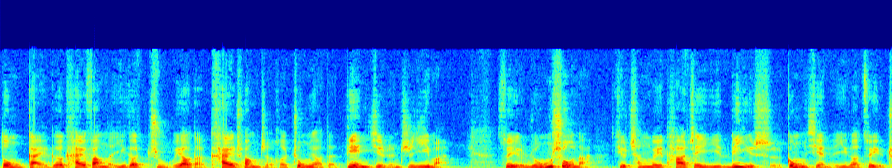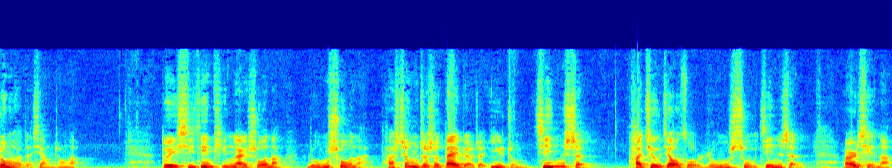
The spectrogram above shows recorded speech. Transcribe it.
东改革开放的一个主要的开创者和重要的奠基人之一嘛，所以榕树呢就成为他这一历史贡献的一个最重要的象征了。对习近平来说呢，榕树呢它甚至是代表着一种精神，它就叫做榕树精神，而且呢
